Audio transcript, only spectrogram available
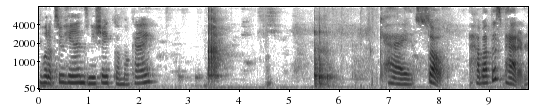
You hold up two hands and you shake them, okay? Okay, so how about this pattern?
